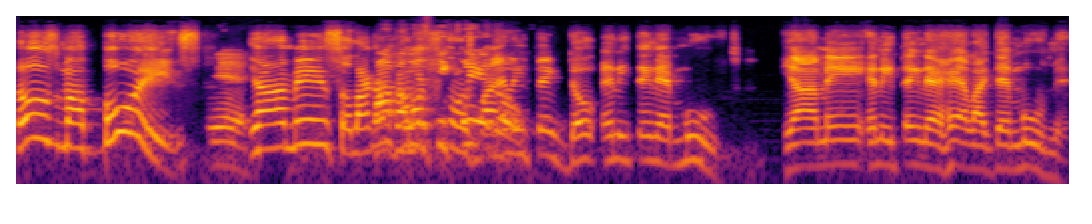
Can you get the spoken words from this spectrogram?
those my boys. Yeah. You know what I mean? So like nah, I'm, I'm influenced by though. anything dope, anything that moved. You know what I mean? Anything that had like that movement.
